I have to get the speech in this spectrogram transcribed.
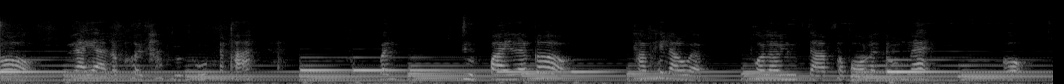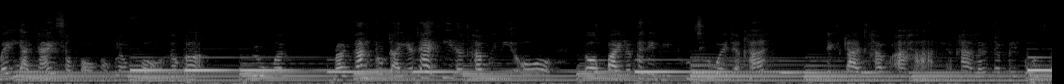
ก็อะไรอะเราเคยทำ YouTube นะคะ มันหยุดไปแล้วก็ทำให้เราแบบ พอเราลืมตามสมองเราต้องแรกก็ไม่อยากจะให้สมองของเราฝ่อเราก็ลงมามานั่งตรงไหนก็ได้ที่เราทำวิดีโอต่อไปแล้วก็จะมีผู้ช่วยนะคะ ในการทำอาหารนะคะ เราจะเป็นคน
